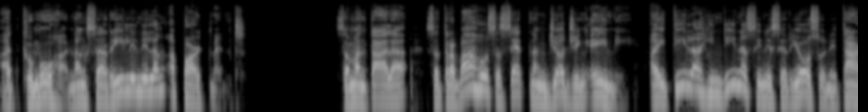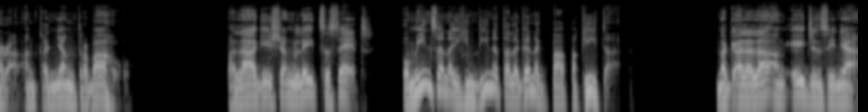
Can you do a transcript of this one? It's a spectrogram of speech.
at kumuha ng sarili nilang apartment. Samantala, sa trabaho sa set ng Judging Amy ay tila hindi na siniseryoso ni Tara ang kanyang trabaho. Palagi siyang late sa set o minsan ay hindi na talaga nagpapakita. Nag-alala ang agency niya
